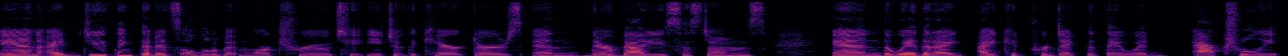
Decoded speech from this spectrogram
And I do think that it's a little bit more true to each of the characters and their value systems and the way that I I could predict that they would actually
